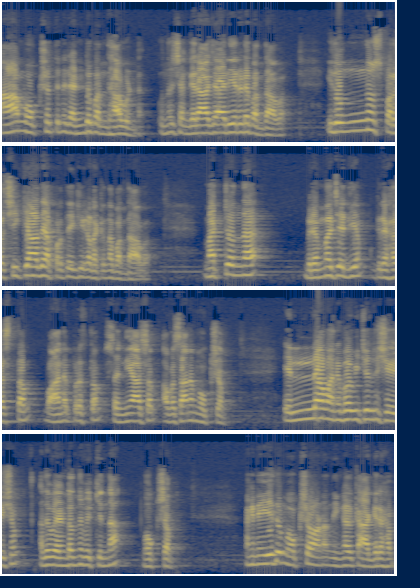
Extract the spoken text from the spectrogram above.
ആ മോക്ഷത്തിന് രണ്ട് പന്ഥാവുണ്ട് ഒന്ന് ശങ്കരാചാര്യരുടെ പന്ഥാവ് ഇതൊന്നും സ്പർശിക്കാതെ അപ്പുറത്തേക്ക് കിടക്കുന്ന പന്ഥാവ് മറ്റൊന്ന് ബ്രഹ്മചര്യം ഗൃഹസ്ഥം വാനപ്രസ്ഥം സന്യാസം അവസാന മോക്ഷം. എല്ലാം അനുഭവിച്ചതിന് ശേഷം അത് വേണ്ടെന്ന് വെക്കുന്ന മോക്ഷം. അങ്ങനെ ഏത് മോക്ഷമാണ് നിങ്ങൾക്ക് ആഗ്രഹം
